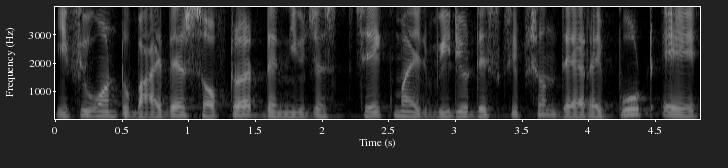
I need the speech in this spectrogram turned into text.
If you want to buy their software then you just check my video description. There i put a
